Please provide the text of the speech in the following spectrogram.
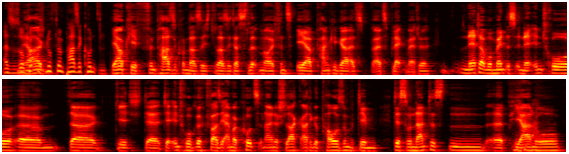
Also so ja, wirklich nur für ein paar Sekunden. Ja, okay, für ein paar Sekunden lasse ich, lasse ich das slippen, aber ich finde es eher punkiger als, als Black Metal. netter Moment ist in der Intro, ähm, da geht der, der Intro-Riff quasi einmal kurz in eine schlagartige Pause mit dem dissonantesten äh, Piano. Ja.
